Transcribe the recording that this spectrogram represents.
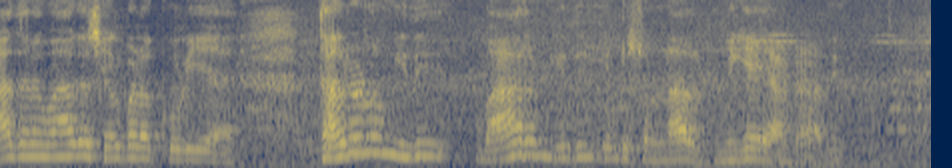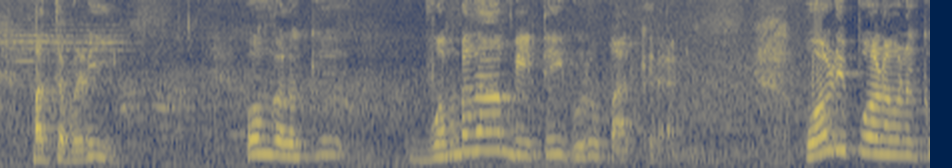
ஆதரவாக செயல்படக்கூடிய தருணம் இது வாரம் இது என்று சொன்னால் மிகையாகாது. மற்றபடி உங்களுக்கு ஒன்பதாம் வீட்டை குரு பார்க்கிறார். ஓடிப்போனவனுக்கு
